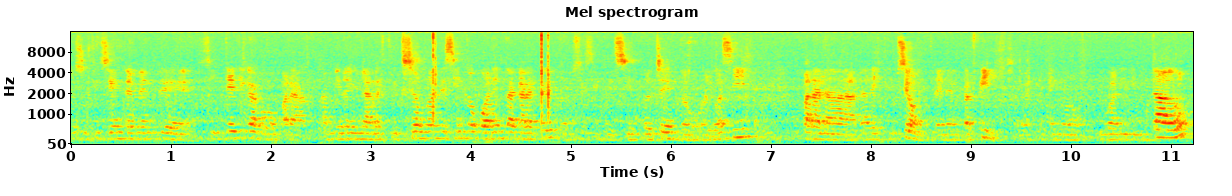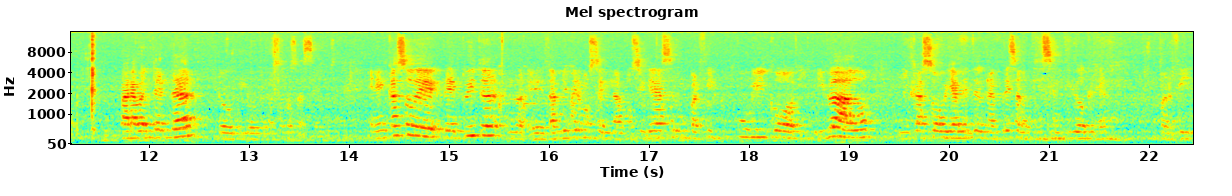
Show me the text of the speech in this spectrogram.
lo suficientemente sintética como para, también hay una restricción, más de 140 caracteres, no sé si de 180 o algo así, para la, descripción en el perfil, o que tengo igual ilimitado, para entender lo, que nosotros hacemos. En el caso de, Twitter, eh, también tenemos la posibilidad de hacer un perfil público y privado. En el caso, obviamente, de una empresa no tiene sentido crear un perfil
